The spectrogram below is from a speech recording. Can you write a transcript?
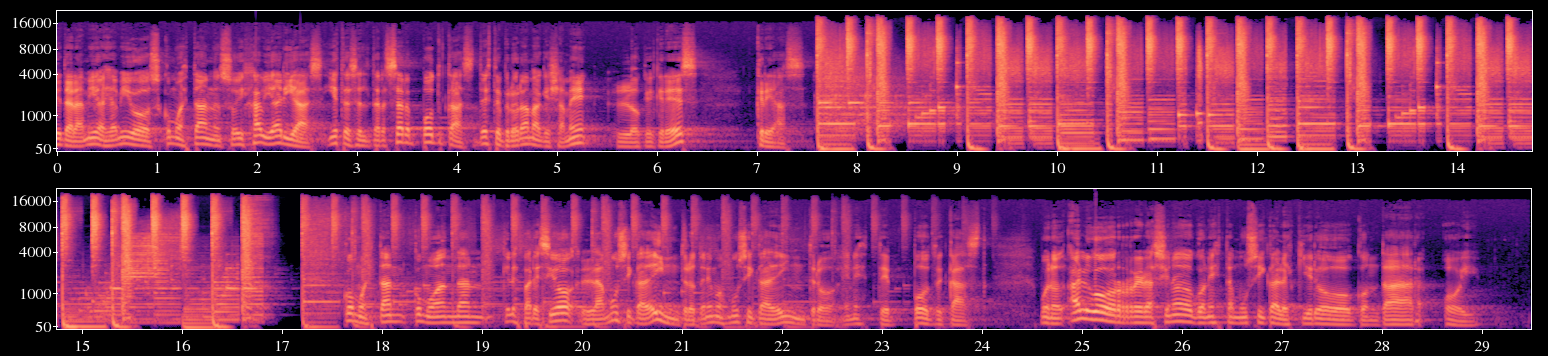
¿Qué tal amigas y amigos? ¿Cómo están? Soy Javi Arias y este es el tercer podcast de este programa que llamé Lo que crees, creas. ¿Cómo están? ¿Cómo andan? ¿Qué les pareció la música de intro? Tenemos música de intro en este podcast. Bueno, algo relacionado con esta música les quiero contar hoy.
